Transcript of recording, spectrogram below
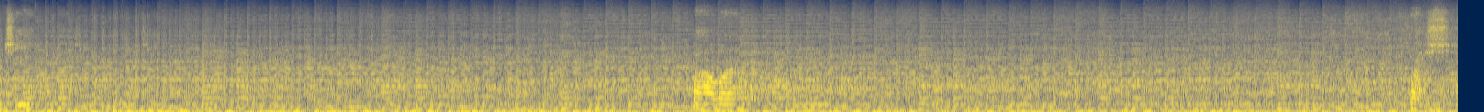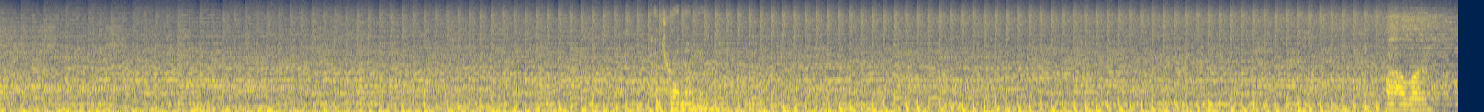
energy. Power. Rush. Adrenaline. Power.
